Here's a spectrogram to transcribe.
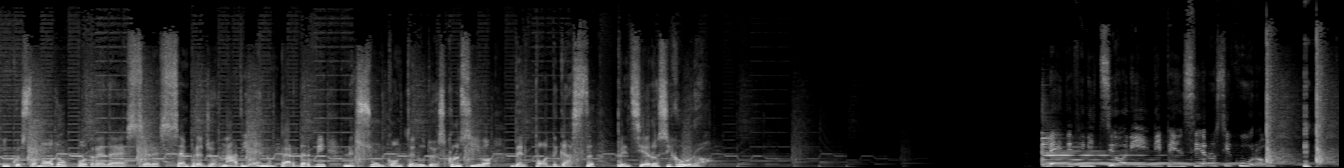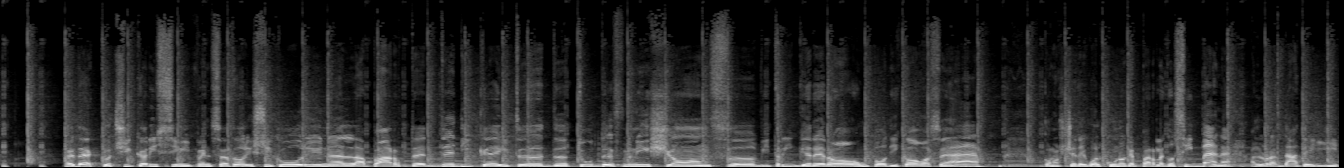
in questo modo potrete essere sempre aggiornati e non perdervi nessun contenuto esclusivo del podcast Pensiero Sicuro. Le definizioni di pensiero sicuro. Ed eccoci carissimi pensatori sicuri nella parte dedicated to definitions. Vi triggererò un po' di cose, eh? Conoscete qualcuno che parla così? Bene, allora dategli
